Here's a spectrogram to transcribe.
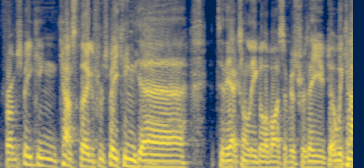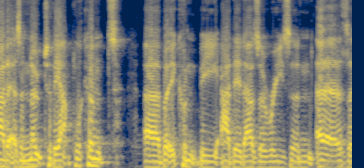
From speaking, Councillor Thurgood, from speaking uh, to the excellent legal advice I've just received, we can add it as a note to the applicant uh, but it couldn't be added as a reason, uh, as a,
